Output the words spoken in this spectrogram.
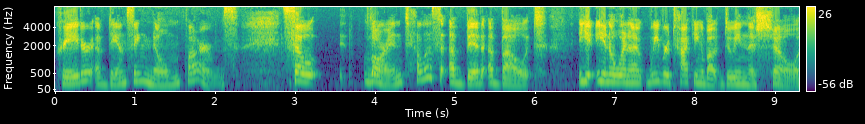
creator of Dancing Gnome Farms. So, Lauren, tell us a bit about, you, you know, when I, we were talking about doing this show,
